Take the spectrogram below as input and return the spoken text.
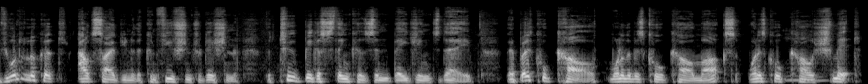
If you want to look at outside, you know, the Confucian tradition, the two biggest thinkers in Beijing today, they're both called Karl. One of them is called Karl Marx. One is called mm. Karl Schmidt.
